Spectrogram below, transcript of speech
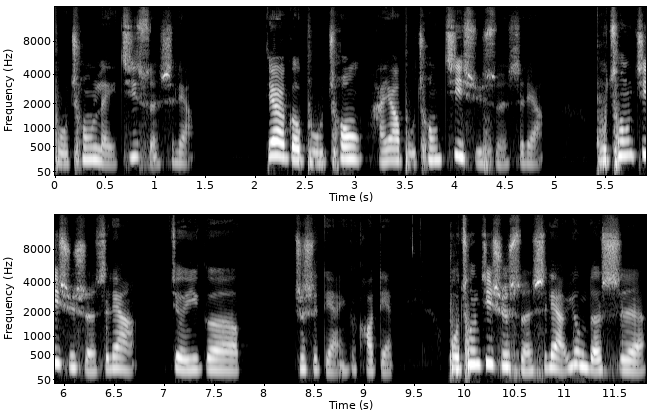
补充累积损失量，第二个补充还要补充继续损失量。补充继续损失量就一个知识点，一个考点。补充继续损失量用的是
